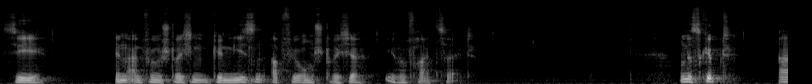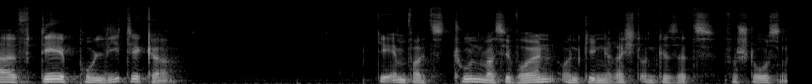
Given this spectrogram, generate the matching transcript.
Sie in Anführungsstrichen genießen Abführungsstriche ihre Freizeit. Und es gibt AfD-Politiker, die ebenfalls tun, was sie wollen und gegen Recht und Gesetz verstoßen.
